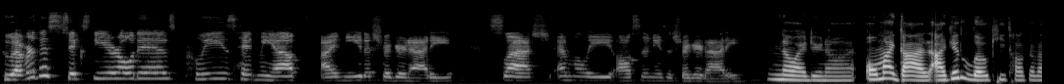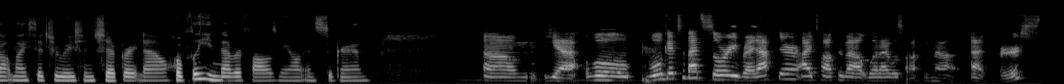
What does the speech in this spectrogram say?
whoever this 60 year old is please hit me up i need a sugar daddy slash emily also needs a sugar daddy No, I do not. Oh my god, I could low key talk about my situation ship right now. Hopefully, he never follows me on Instagram. Um yeah we'll we'll get to that story right after i talk about what i was talking about at first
